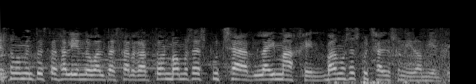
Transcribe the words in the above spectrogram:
En este momento está saliendo Baltasar Garzón. Vamos a escuchar la imagen, vamos a escuchar el sonido ambiente.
